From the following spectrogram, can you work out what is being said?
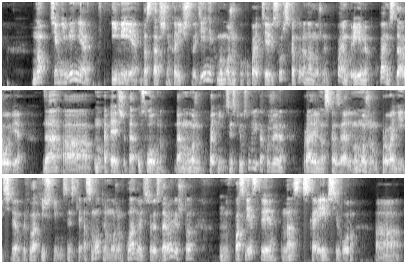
Но, тем не менее, имея достаточное количество денег, мы можем покупать те ресурсы, которые нам нужны. Покупаем время, покупаем здоровье, да, а, ну, опять же, да, условно, да, мы можем покупать медицинские услуги, как уже правильно сказали, мы можем проводить э, профилактические медицинские осмотры, можем вкладывать в свое здоровье, что впоследствии нас, скорее всего,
